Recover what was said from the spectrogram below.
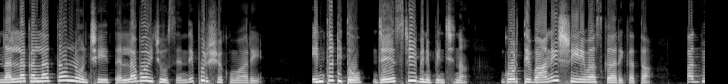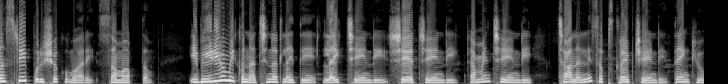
నల్ల కళ్ళద్దాల్లోంచి తెల్లబోయి చూసింది పురుషకుమారి. ఇంతటితో జయశ్రీ వినిపించిన గోర్తివాణి శ్రీనివాస్ గారి కథ పద్మశ్రీ పురుషకుమారి సమాప్తం. ఈ వీడియో మీకు నచ్చినట్లయితే లైక్ చేయండి షేర్ చేయండి కమెంట్ చేయండి ఛానల్ని సబ్స్క్రైబ్ చేయండి. Thank you.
